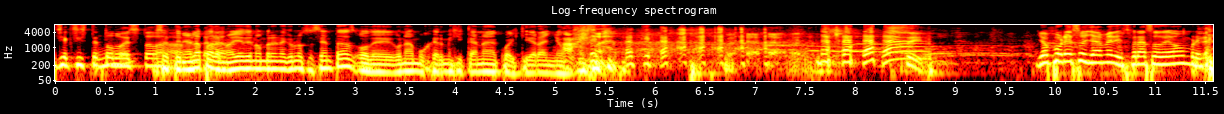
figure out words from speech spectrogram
sí existe todo esto. O sea, ¿tenía la paranoia de un hombre negro en los 60 o de una mujer mexicana cualquier año? Sí. yo por eso ya me disfrazo de hombre.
